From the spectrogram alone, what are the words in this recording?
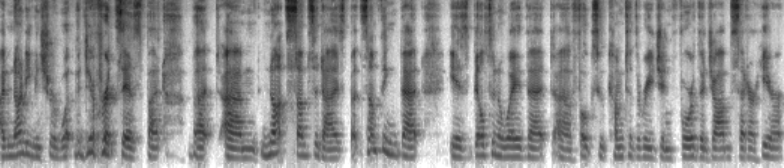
I'm not even sure what the difference is, but but um, not subsidized, but something that is built in a way that uh, folks who come to the region for the jobs that are here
